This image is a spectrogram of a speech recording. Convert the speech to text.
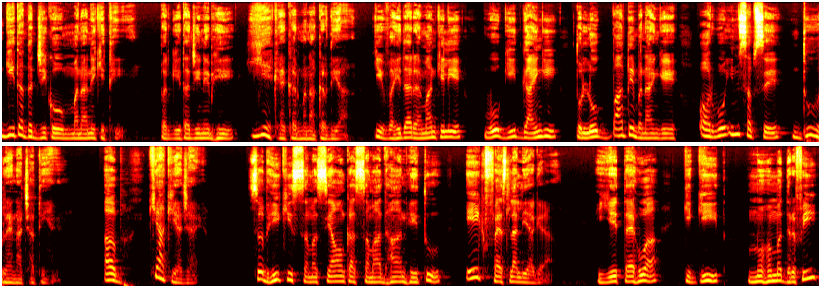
गीता दत्त जी को मनाने की थी। पर गीता जी ने भी ये कहकर मना कर दिया कि वहीदा रहमान के लिए वो गीत गाएँगी तो लोग बातें बनाएँगे और वो इन सबसे दूर रहना चाहती हैं। अब क्या किया जाए? सभी की समस्याओं का समाधान हेतु एक फैसला लिया गया। ये तय हुआ कि गीत मोहम्मद रफी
